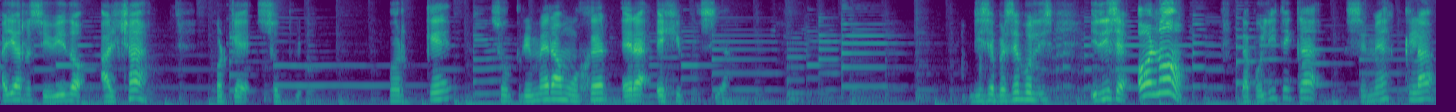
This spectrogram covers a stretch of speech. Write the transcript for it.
haya recibido al Shah porque su, porque su primera mujer era egipcia. Dice Persepolis y dice, ¡Oh no! La política se mezcla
